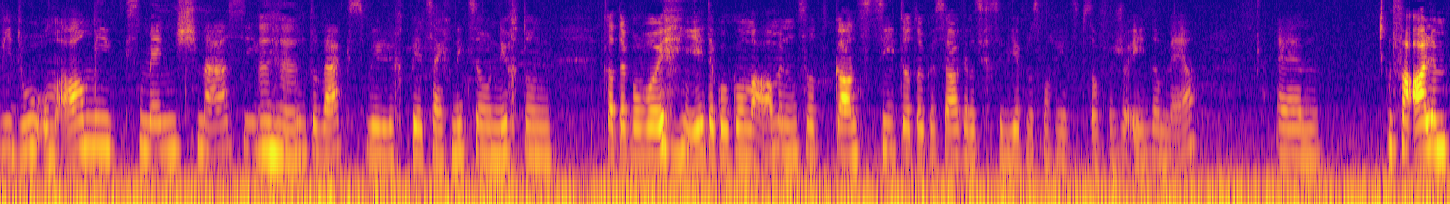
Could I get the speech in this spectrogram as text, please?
wie du umarmungsmenschmäßig Mhm. unterwegs, weil ich bin jetzt eigentlich nicht so nüchtern gerade jemand, wo jeder go umarmen und so die ganze Zeit oder sagen, dass ich sie liebe, das mache ich jetzt besoffen schon eher mehr. Ähm, und vor allem,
